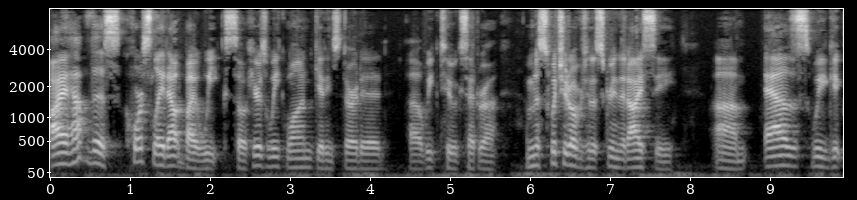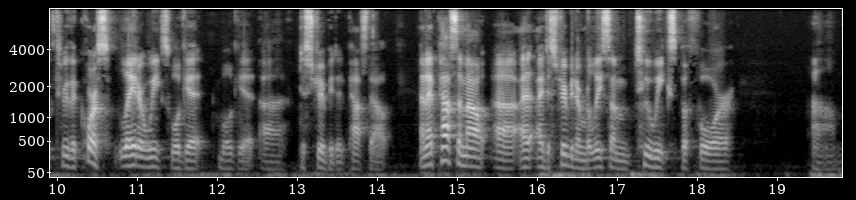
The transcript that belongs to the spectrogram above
I have this course laid out by weeks. So here's week one, getting started, uh, week two, etc. I'm going to switch it over to the screen that I see. Um, as we get through the course, later weeks will get will get uh, distributed, passed out. And I pass them out, uh, I, I, distribute them, release them two weeks before um,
